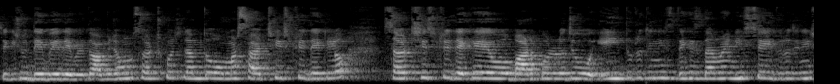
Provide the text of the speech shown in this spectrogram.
যে কিছু দেবে দেবে। তো আমি যখন সার্চ করছিলাম, তো আমার সার্চ হিস্ট্রি দেখল। সার্চ হিস্ট্রি দেখে ও বার করল যে ও এই দুটো জিনিস দেখেছে, তার মানে নিশ্চয়ই এই দুটো জিনিস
